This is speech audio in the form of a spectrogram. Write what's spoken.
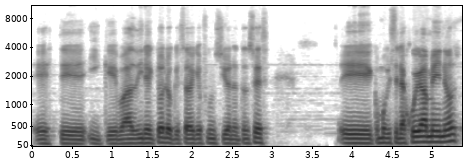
este, y que va directo a lo que sabe que funciona. Entonces, eh, como que se la juega menos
